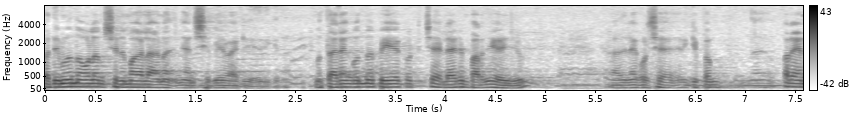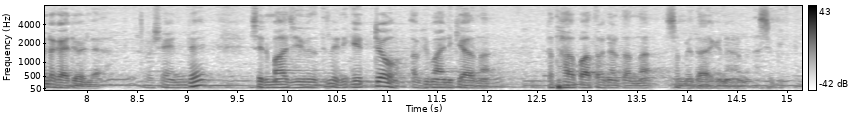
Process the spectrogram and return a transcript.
പതിമൂന്നോളം സിനിമകളാണ് ഞാൻ സിനിമയുമായിട്ട് ചെയ്തിരിക്കുന്നത്. മുത്താരംകുന്ന് പിയെക്കുറിച്ച് എല്ലാവരും പറഞ്ഞു കഴിഞ്ഞു. അതിനെക്കുറിച്ച് എനിക്കിപ്പം പറയേണ്ട കാര്യമില്ല. പക്ഷേ എന്റെ സിനിമാ ജീവിതത്തിൽ എനിക്ക് ഏറ്റവും അഭിമാനിക്കാവുന്ന കഥാപാത്രങ്ങൾ തന്ന സംവിധായകനാണ് ശിബി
